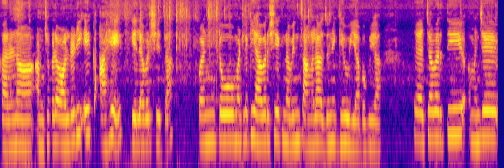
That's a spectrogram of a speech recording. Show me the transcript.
कारण आमच्याकडे ऑलरेडी एक आहे गेल्या वर्षीचा. पण तो म्हटलं की ह्यावर्षी एक नवीन चांगला अजून एक घेऊया बघूया. तर याच्यावरती म्हणजे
